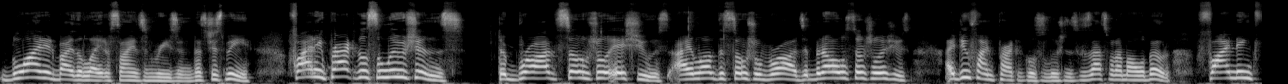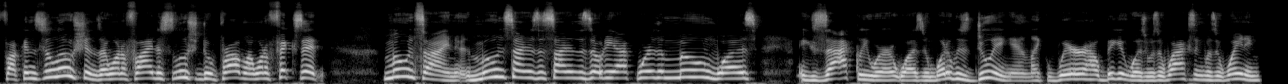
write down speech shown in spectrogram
Blinded by the light of science and reason. That's just me. Finding practical solutions to broad social issues. I love the social broads, but all the social issues. I do find practical solutions because that's what I'm all about. Finding fucking solutions. I want to find a solution to a problem. I want to fix it. Moon sign. The moon sign is the sign of the zodiac where the moon was exactly where it was and what it was doing and like where, how big it was. Was it waxing? Was it waning?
